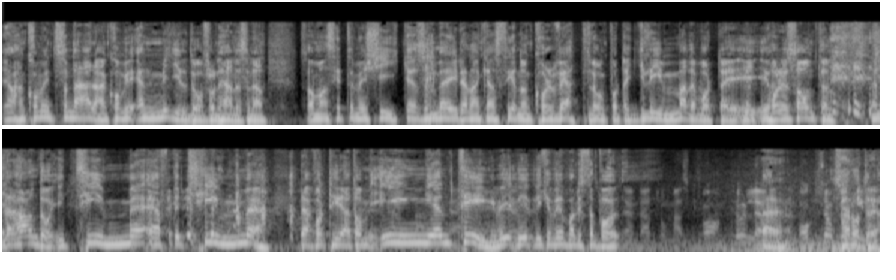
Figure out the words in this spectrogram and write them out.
ja han kommer inte så nära, han kommer ju en mil då från händelserna. Så om man sitter med en kikare så möjligen han kan se någon korvett långt borta glimma där borta i, i horisonten. Men där har han då i timme efter timme rapporterat om ingenting. Vi, vi, vi kan väl bara lyssna på... Där. Så här låter det.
